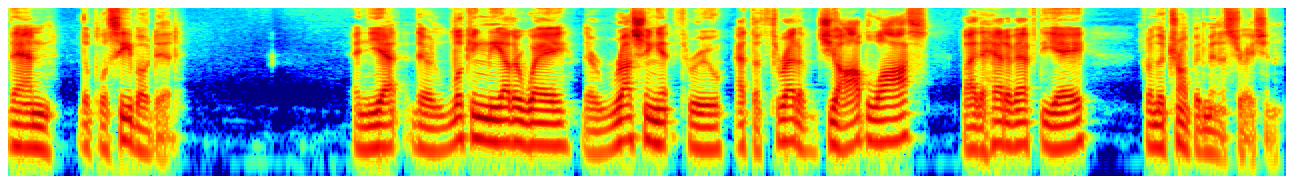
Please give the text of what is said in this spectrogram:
than the placebo did. And yet they're looking the other way, they're rushing it through at the threat of job loss by the head of FDA from the Trump administration.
